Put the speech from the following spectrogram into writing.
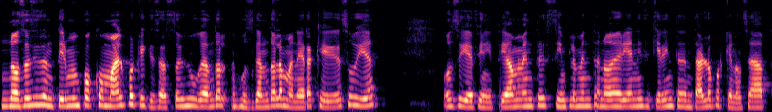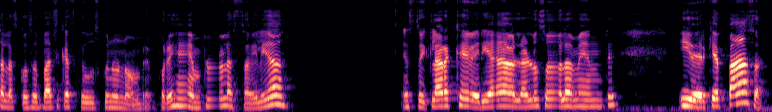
No sé si sentirme un poco mal porque quizás estoy jugando, juzgando la manera que vive su vida, o si definitivamente simplemente no debería ni siquiera intentarlo porque no se adapta a las cosas básicas que busco en un hombre. Por ejemplo, la estabilidad. Estoy clara que debería hablarlo solamente y ver qué pasa.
